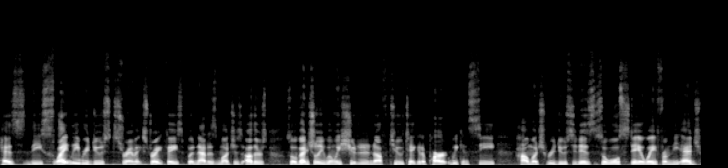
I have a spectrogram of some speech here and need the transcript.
has the slightly reduced ceramic strike face, but not as much as others. So eventually when we shoot it enough to take it apart, we can see how much reduced it is. So we'll stay away from the edge,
